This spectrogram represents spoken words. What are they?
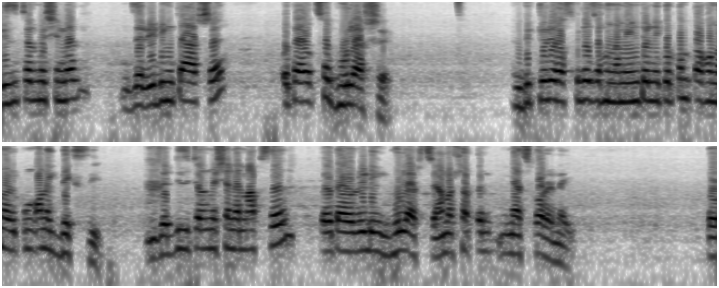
ডিজিটাল মেশিনের যে রিডিংটা আসে, ওটা হচ্ছে ভুল আসে। ভিক্টোরিয়া হসপিটালে যখন আমি ইন্টার্নি করতাম, তখন এরকম অনেক দেখছি। যে ডিজিটাল মেশিনে মাপছে, তো এটা রিডিং ভুল আসছে, আমার সাথে ম্যাচ করে নাই। তো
